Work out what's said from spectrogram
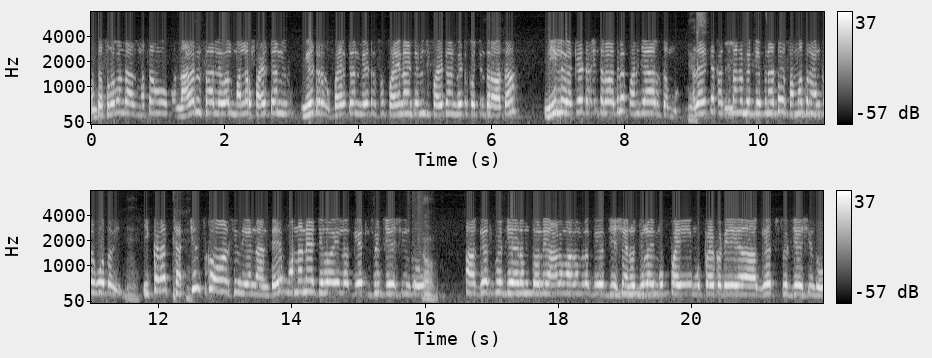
అంత సులభంగా కాదు. మొత్తం నాగార్జున సాగర్ లెవెల్ మళ్ళీ five ten meter five ten meters five ninety నుంచి ఫైవ్ టెన్ మీటర్కి వచ్చిన తర్వాత నీళ్ళు వెకేట్ అయిన తర్వాతనే పని చేయాల్తాము. అదైతే ఖచ్చితంగా మీరు చెప్పినట్టు సంవత్సరం వెనక పోతుంది ఇక్కడ చర్చించుకోవాల్సింది ఏంటంటే మొన్ననే జులైలో గేట్లు ఫిట్ చేసిండ్రు. ఆ గేట్ ఫిట్ చేయడంతో ఆగమాగంలో గేట్ చేశారు జూలై ముప్పై ముప్పై ఒకటి గేట్ ఫిట్ చేసిండ్రు.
